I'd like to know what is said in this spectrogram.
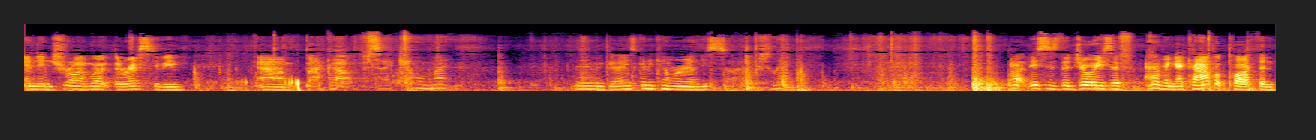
and then try and work the rest of him um, back up. So come on, mate. There we go. He's going to come around this side, actually. Right, this is the joys of having a carpet python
